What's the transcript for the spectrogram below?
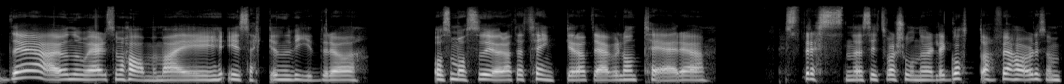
det er jo noe jeg liksom har med meg i, i sekken videre, og, og som også gjør at jeg tenker at jeg vil håndtere stressende situasjoner veldig godt, da, for jeg har jo liksom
